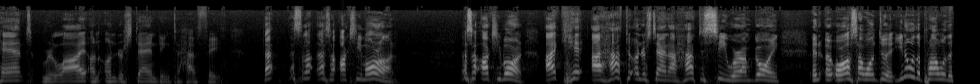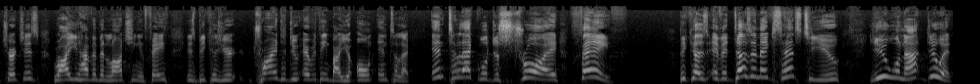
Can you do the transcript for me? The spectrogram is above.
can't rely on understanding to have faith. That, that's, a, that's an oxymoron. That's an oxymoron. I can't, I have to understand, I have to see where I'm going, and, or else I won't do it. You know what the problem with the church is? Why you haven't been launching in faith is because you're trying to do everything by your own intellect. Intellect will destroy faith. Because if it doesn't make sense to you, you will not do it.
